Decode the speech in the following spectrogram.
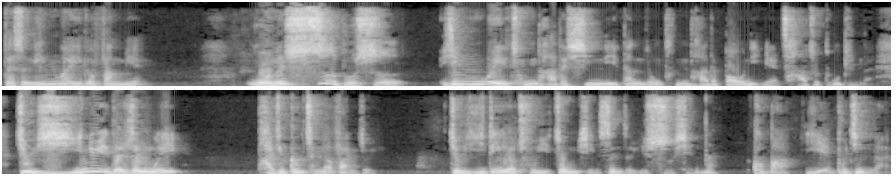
但是另外一个方面，我们是不是因为从他的行李当中、从他的包里面查出毒品来，就一律的认为他就构成了犯罪，就一定要处以重刑甚至于死刑呢？恐怕也不尽然。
